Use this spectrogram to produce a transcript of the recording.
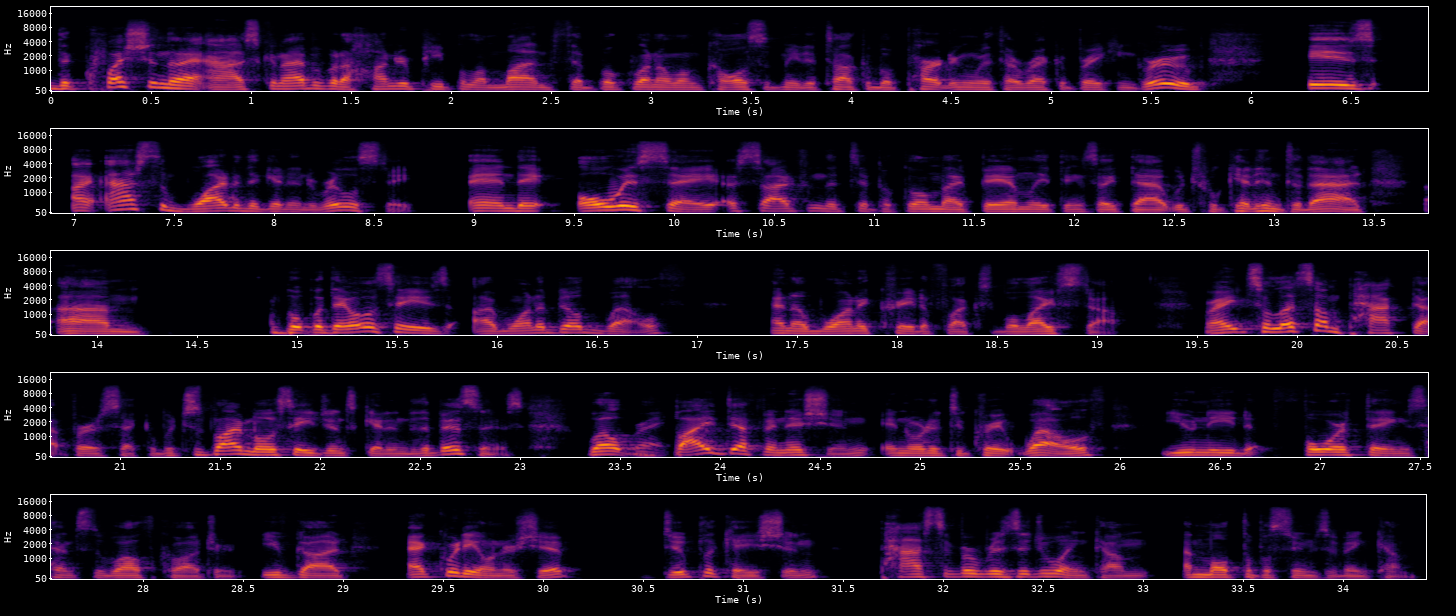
the question that I ask, and I have about 100 people a month that book one on one calls with me to talk about partnering with our record breaking group, is I ask them, why did they get into real estate? And they always say, aside from the typical, my family, things like that, which we'll get into that. Um, but what they always say is, I want to build wealth and I want to create a flexible lifestyle. Right. So let's unpack that for a second, which is why most agents get into the business. Well, right. by definition, in order to create wealth, you need four things, hence the wealth quadrant. You've got equity ownership, duplication, passive or residual income, and multiple streams of income.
